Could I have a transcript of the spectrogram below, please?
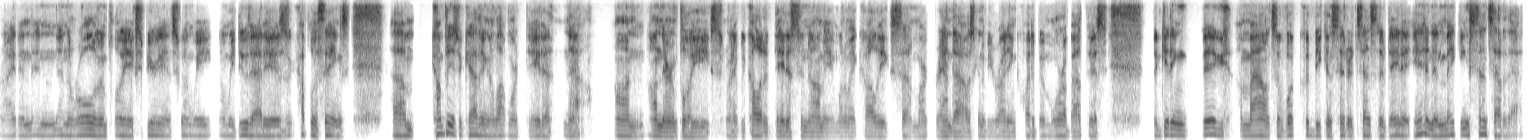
right? And, and and the role of employee experience when we when we do that is a couple of things. Um, companies are gathering a lot more data now on on their employees, right? We call it a data tsunami. And one of my colleagues, uh, Mark Brandow, is going to be writing quite a bit more about this. But getting big amounts of what could be considered sensitive data in and making sense out of that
